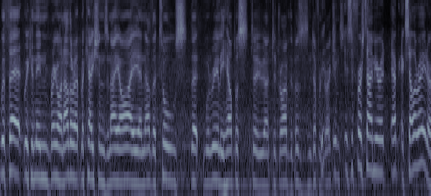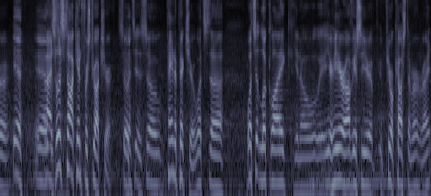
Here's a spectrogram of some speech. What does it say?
with that, we can then bring on other applications and AI and other tools that will really help us to, uh, to drive the business in different directions. Is the first time you're at Accelerate, or? Yeah, yeah. All right, so let's talk infrastructure. So, yeah. so paint a picture. What's the, what's it look like? You know, you're here, obviously you're a pure customer, right?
